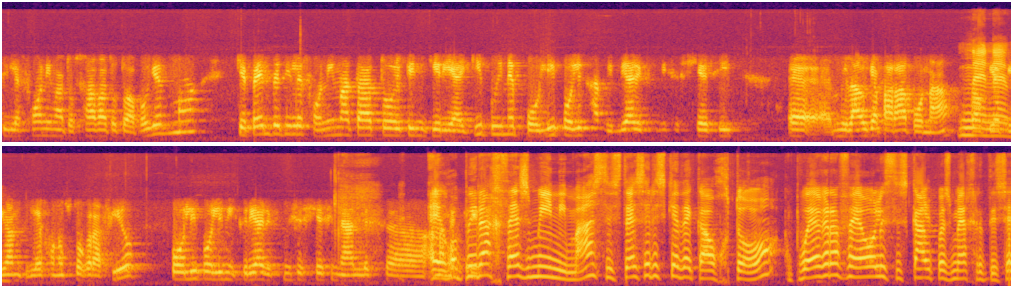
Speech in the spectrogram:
τηλεφώνημα το Σάββατο το απόγευμα και πέντε τηλεφωνήματα το, την Κυριακή που είναι πολύ πολύ χαμηλή αριθμή σε σχέση, ε, μιλάω για παράπονα, Ναι, τα οποία ναι. πήραν τηλέφωνο στο γραφείο, πολύ πολύ μικρή αριθμή σε σχέση με άλλες ε, Εγώ αναμετρήσεις. πήρα χθες μήνυμα στις 4 και 18 που έγραφε όλες τις κάλπες μέχρι τις 6.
